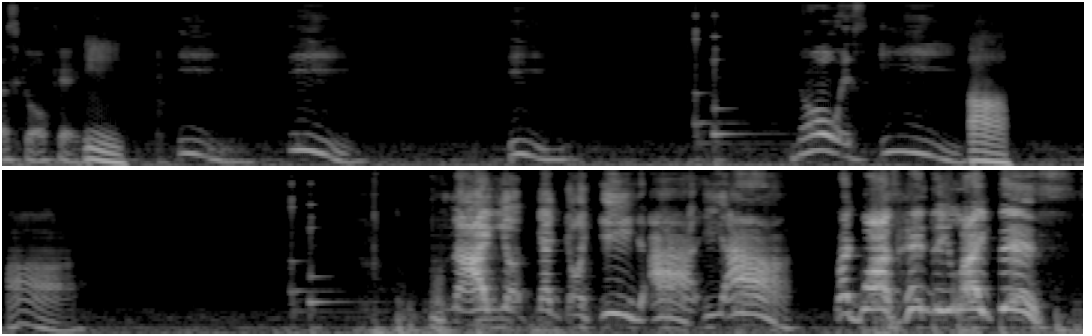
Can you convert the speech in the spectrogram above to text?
Let's go. Okay. E, E, E, E. No, it's E. A, Ah. Ah, E, ah. Like, why is Hindi like this?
